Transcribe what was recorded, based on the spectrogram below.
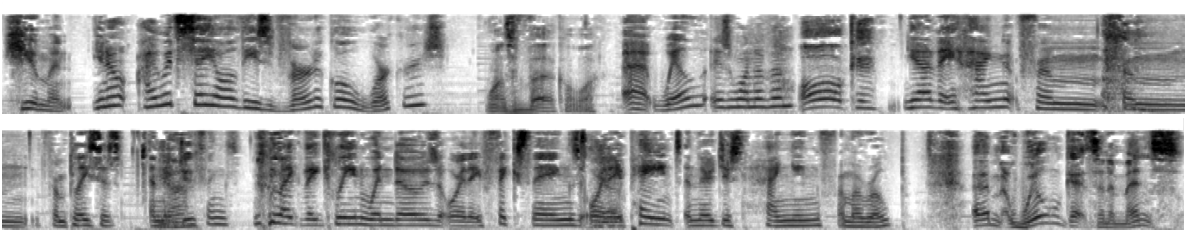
human? You know, I would say all these vertical workers. What's a vertical work? Uh, Will is one of them. Oh, okay. Yeah, they hang from from from places and Yeah. they do things like they clean windows or they fix things or Yeah. they paint and they're just hanging from a rope. Um, Will gets an immense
